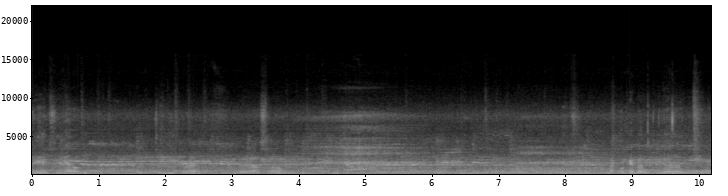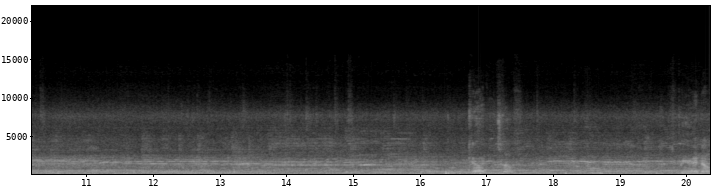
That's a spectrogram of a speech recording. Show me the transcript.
Let it out slow. Okay, brother. Uh, you got it. God, you're tough. Cool. Bring your head down.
